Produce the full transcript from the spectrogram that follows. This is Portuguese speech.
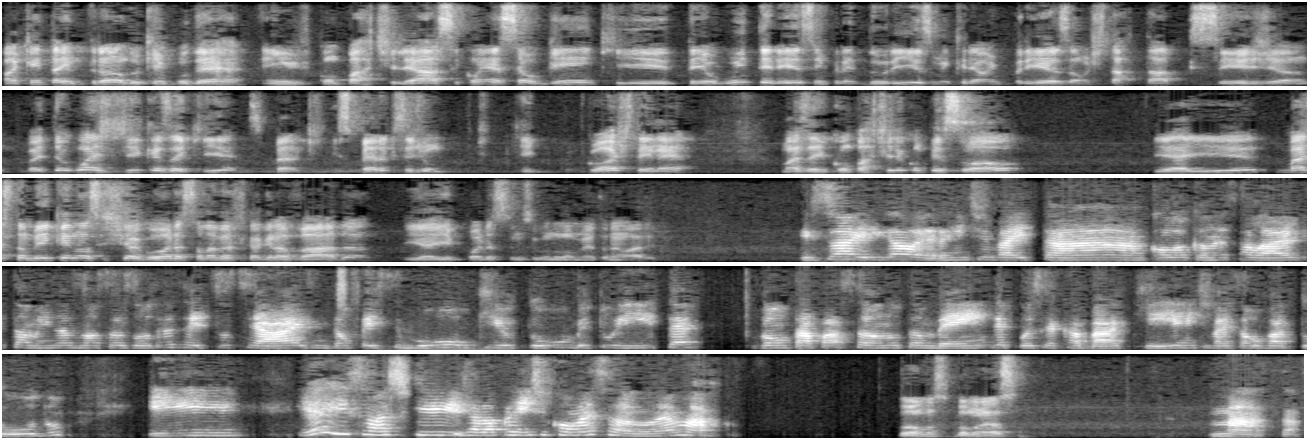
para quem está entrando, quem puder compartilhar, se conhece alguém que tem algum interesse em empreendedorismo, em criar uma empresa, uma startup que seja, vai ter algumas dicas aqui. Espero que, espero que sejam que gostem, né? Mas aí compartilha com o pessoal. E aí, mas também quem não assistir agora, essa live vai ficar gravada e aí pode assistir no segundo momento, né, Mari? Isso aí, galera. A gente vai estar tá colocando essa live também nas nossas outras redes sociais, então Facebook, YouTube, Twitter vão estar tá passando também depois que acabar aqui. A gente vai salvar tudo. E, e é isso, eu acho que já dá pra gente ir começando, né, Marco? Vamos, vamos nessa. Massa.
